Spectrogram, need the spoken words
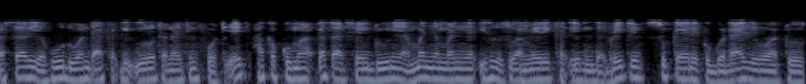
ƙasar yahudu wanda aka ƙirƙiro ta 1948 haka kuma ƙasashen duniya manya-manya isu su america din da britain suka yi recognizing wato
